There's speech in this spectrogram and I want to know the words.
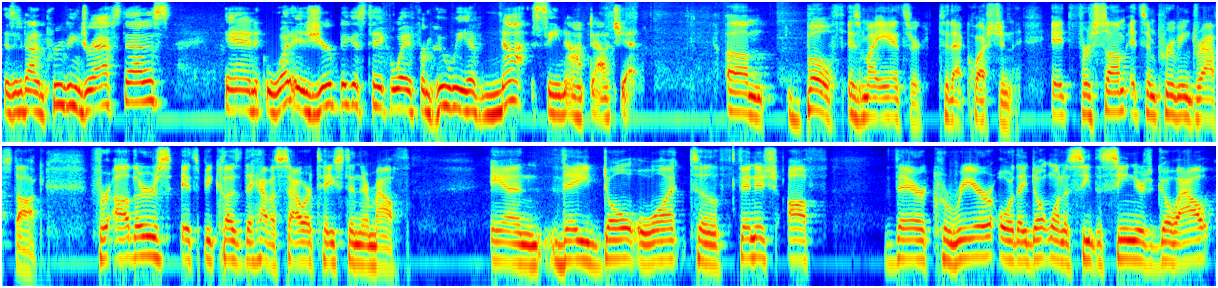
Is it about improving draft status? And what is your biggest takeaway from who we have not seen opt out yet? Um, both is my answer to that question. It for some it's improving draft stock. For others, it's because they have a sour taste in their mouth and they don't want to finish off their career or they don't want to see the seniors go out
